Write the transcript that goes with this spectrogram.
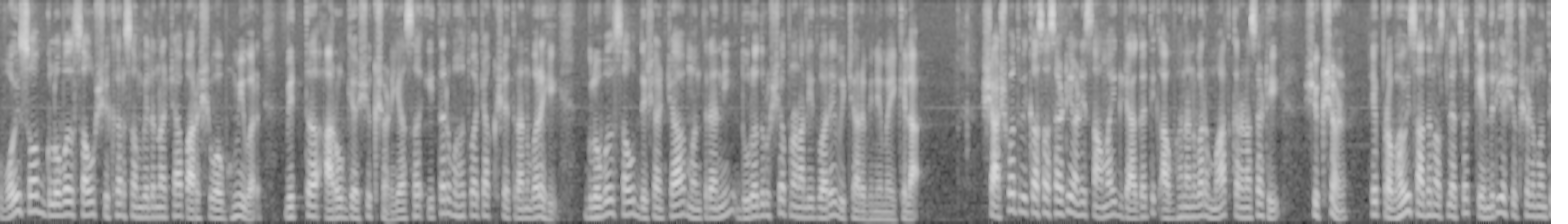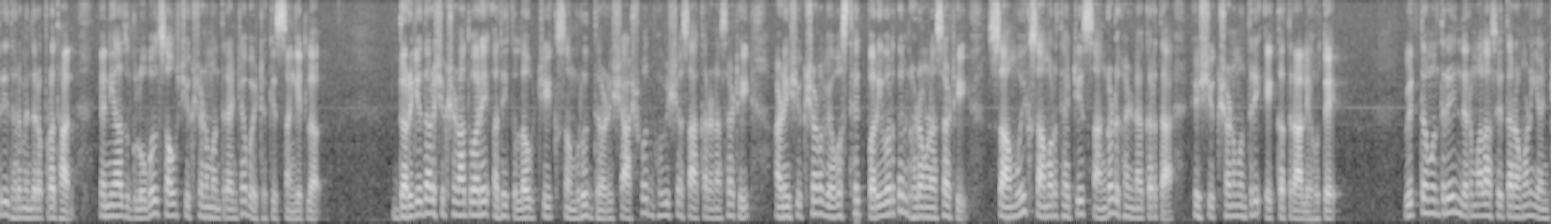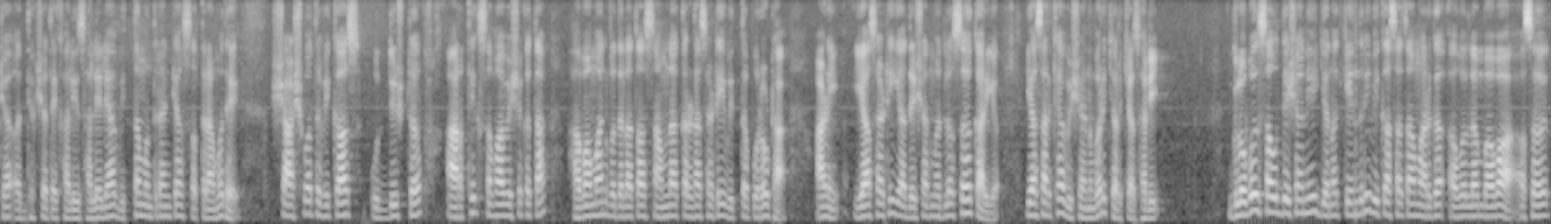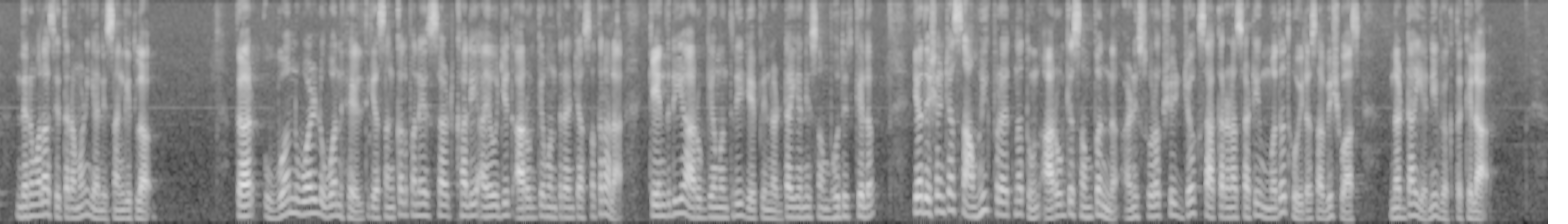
Voice of global south शिखर संमेलनाच्या पार्श्वभूमीवर वित्त आरोग्य शिक्षण यासह इतर महत्त्वाच्या क्षेत्रांवरही ग्लोबल साऊथ देशांच्या मंत्र्यांनी दूरदृश्य प्रणालीद्वारे विचारविनिमय केला. शाश्वत विकासासाठी आणि सामायिक जागतिक आव्हानांवर मात करण्यासाठी शिक्षण हे प्रभावी साधन असल्याचं केंद्रीय शिक्षण मंत्री धर्मेंद्र प्रधान यांनी आज ग्लोबल साऊथ शिक्षण मंत्र्यांच्या बैठकीत सांगितलं. दर्जेदार शिक्षणाद्वारे अधिक लवचिक समृद्ध आणि शाश्वत भविष्य साकारण्यासाठी आणि शिक्षण व्यवस्थेत परिवर्तन घडवण्यासाठी सामूहिक सामर्थ्याची सांगड घालण्याकरता हे शिक्षण मंत्री एकत्र आले होते. वित्तमंत्री निर्मला सीतारामन यांच्या अध्यक्षतेखाली झालेल्या वित्तमंत्र्यांच्या सत्रामध्ये शाश्वत विकास उद्दिष्ट आर्थिक समावेशकता हवामान बदलाचा सामना करण्यासाठी वित्तपुरवठा आणि यासाठी या देशांमधलं सहकार्य यासारख्या विषयांवर चर्चा झाली. ग्लोबल साऊथ देशांनी जनकेंद्री विकासाचा मार्ग अवलंबावा असं निर्मला सीतारामन यांनी सांगितलं. तर वन वर्ल्ड वन हेल्थ या संकल्पनेखाली आयोजित आरोग्यमंत्र्यांच्या सत्राला केंद्रीय आरोग्यमंत्री जे पी नड्डा यांनी संबोधित केलं. या देशांच्या सामूहिक प्रयत्नातून आरोग्य संपन्न आणि सुरक्षित जग साकारण्यासाठी मदत होईल असा विश्वास नड्डा यांनी व्यक्त केला.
